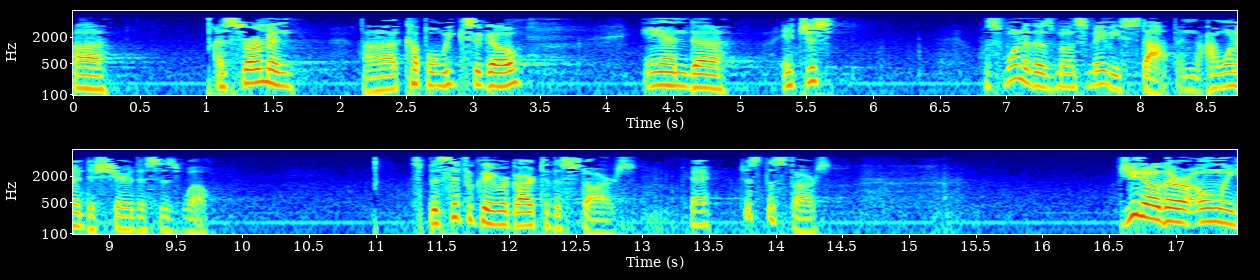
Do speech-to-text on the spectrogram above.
uh, a sermon uh, a couple weeks ago, and uh, it just was one of those moments that made me stop, and I wanted to share this as well. Specifically in regard to the stars. Okay? Just the stars. Do you know there are only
